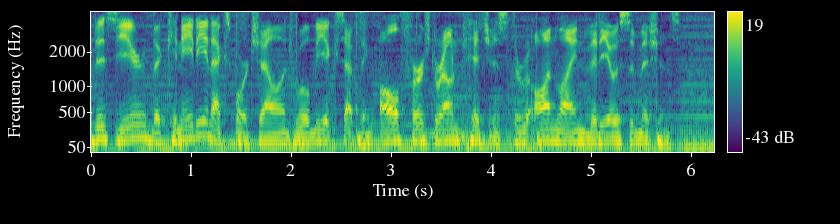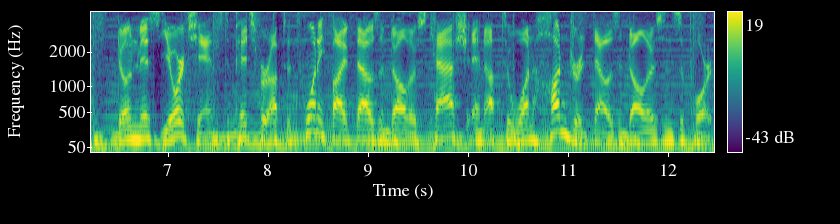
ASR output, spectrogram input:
This year, the Canadian Export Challenge will be accepting all first round pitches through online video submissions. Don't miss your chance to pitch for up to $25,000 cash and up to $100,000 in support.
